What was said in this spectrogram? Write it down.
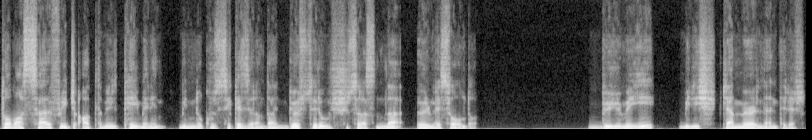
Thomas Selfridge adlı bir teğmenin 1908 yılında gösteri uçuşu sırasında ölmesi oldu. Büyümeyi bilişiklenme yönlendirir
